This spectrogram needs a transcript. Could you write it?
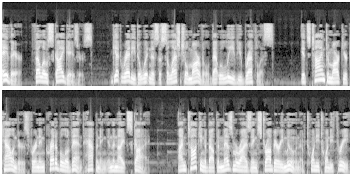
Hey there, fellow skygazers. Get ready to witness a celestial marvel that will leave you breathless. It's time to mark your calendars for an incredible event happening in the night sky. I'm talking about the mesmerizing strawberry moon of 2023.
